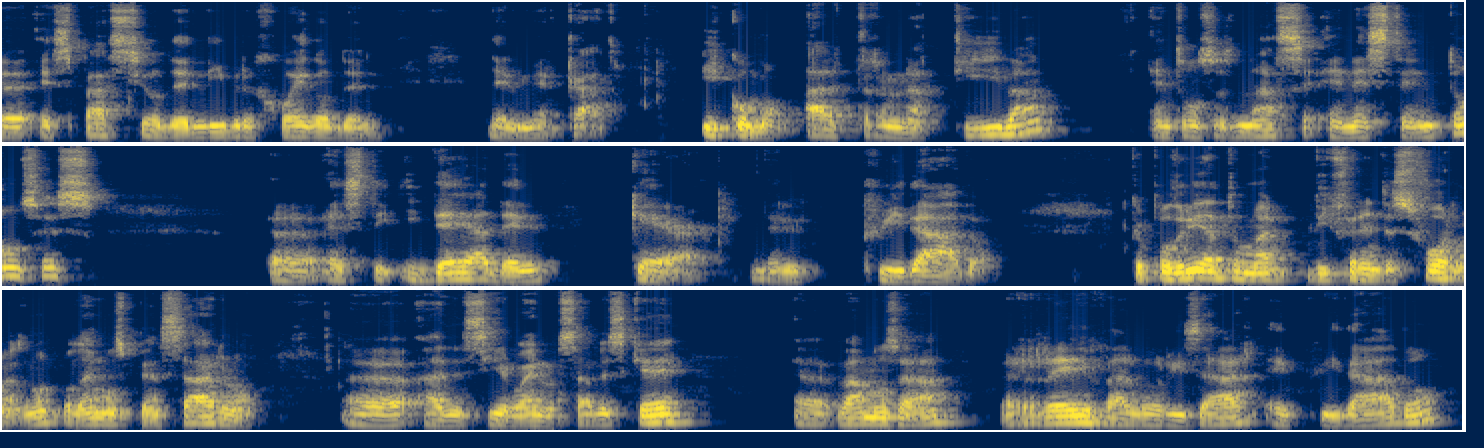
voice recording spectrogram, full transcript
eh, espacio de libre juego del, mercado. Y como alternativa, entonces nace en este entonces uh, esta idea del care, del cuidado, que podría tomar diferentes formas, ¿no? Podemos pensarlo uh, a decir, bueno, ¿sabes qué? vamos a revalorizar el cuidado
